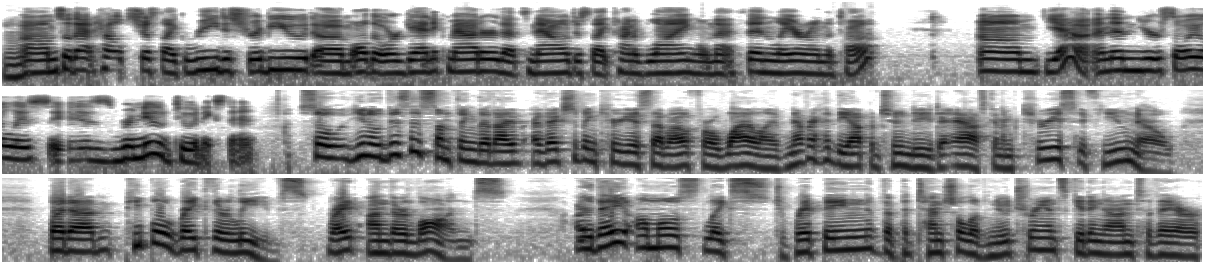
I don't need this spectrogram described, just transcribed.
Mm-hmm. Um, so that helps just like redistribute um, all the organic matter that's now just like kind of lying on that thin layer on the top um, yeah, and then your soil is is renewed to an extent. So you know, this is something that I've I've actually been curious about for a while. I've never had the opportunity to ask, and I'm curious if you know. But um, people rake their leaves right on their lawns. Are they almost like stripping the potential of nutrients getting onto their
